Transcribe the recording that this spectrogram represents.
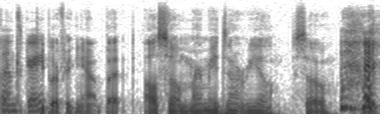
like great. people are freaking out. But also, mermaids aren't real, so like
